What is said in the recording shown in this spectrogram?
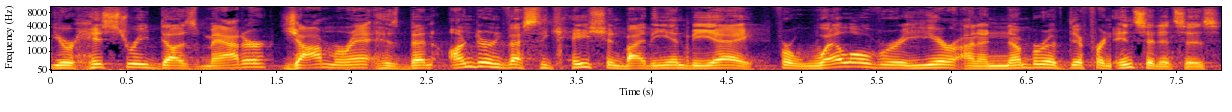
Your history does matter. Ja Morant has been under investigation by the NBA for well over a year on a number of different incidences.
